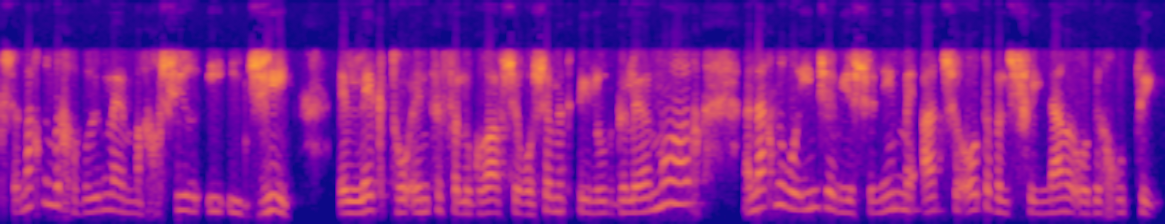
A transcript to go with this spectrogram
כשאנחנו מחברים להם מכשיר EEG, אלקטרואנצפלוגרף, שרושם את פעילות גלי המוח, אנחנו רואים שהם ישנים מעט שעות, אבל שינה מאוד איכותית.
